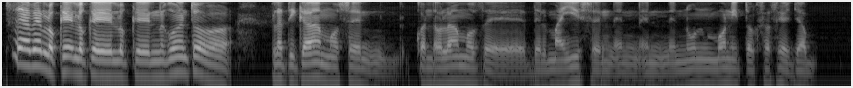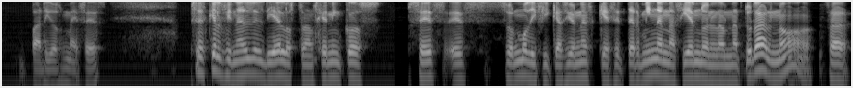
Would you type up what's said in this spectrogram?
Pues a ver, lo que, lo que, lo que en algún momento platicábamos en, cuando hablábamos de, del maíz en, en, un Monitox hace ya varios meses, pues es que al final del día los transgénicos pues es, son modificaciones que se terminan haciendo en lo natural, ¿no? O sea,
